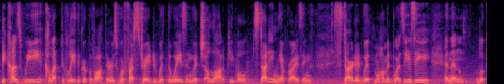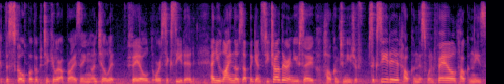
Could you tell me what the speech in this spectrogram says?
because we collectively, the group of authors, were frustrated with the ways in which a lot of people studying the uprisings started with Mohamed Bouazizi and then look at the scope of a particular uprising until it failed or succeeded. And you line those up against each other and you say, how come Tunisia succeeded? How come this one failed? How come these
